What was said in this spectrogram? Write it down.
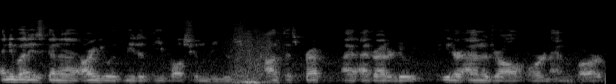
anybody's going to argue with me that D-ball shouldn't be used in contest prep. I, I'd rather do either Anadrol or an Anavar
